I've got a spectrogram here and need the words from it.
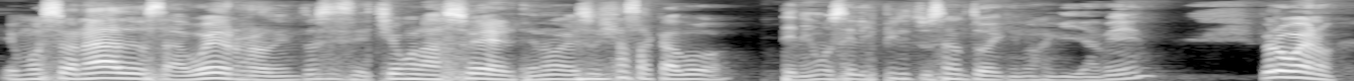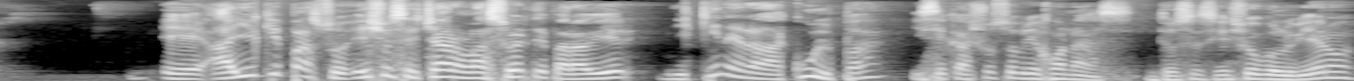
emocionados a bueno, entonces echemos la suerte, ¿no? Eso ya se acabó tenemos el Espíritu Santo que nos guía, amén. Pero bueno, eh, ahí qué pasó, ellos echaron la suerte para ver de quién era la culpa y se cayó sobre Jonás. Entonces ellos volvieron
